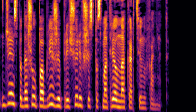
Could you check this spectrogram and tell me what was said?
Джеймс подошел поближе и, прищурившись, посмотрел на картину Фанеты.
